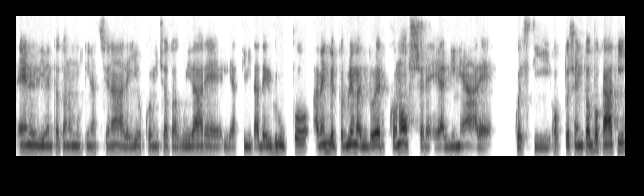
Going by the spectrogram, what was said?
Enel è diventata una multinazionale, io ho cominciato a guidare le attività del gruppo, avendo il problema di dover conoscere e allineare questi 800 avvocati,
